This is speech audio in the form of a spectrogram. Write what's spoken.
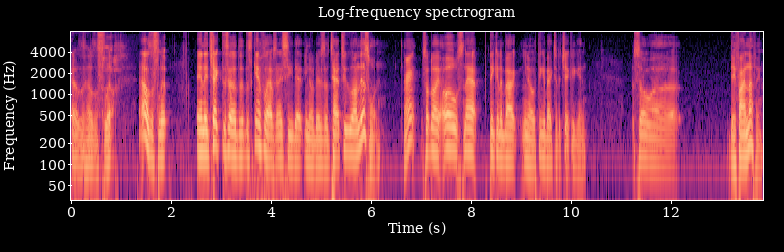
was that was a slip. That was a slip. And they check this, uh, the the skin flaps and they see that you know there's a tattoo on this one, right? So they're like, oh snap, thinking about you know thinking back to the chick again. So uh, they find nothing,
